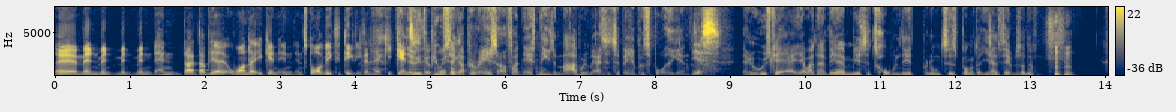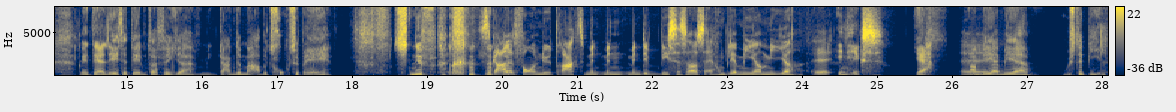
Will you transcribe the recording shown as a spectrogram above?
Ja. Uh, men men, men, men han, der, der bliver Wanda igen en, en stor og vigtig del af den her Det gigantiske jo Busiek og Perez og får næsten hele Marvel-universet tilbage på sporet igen. Yes. Jeg kan huske, at jeg var der ved at miste troen lidt på nogle tidspunkter i 90'erne. Men da jeg læste dem, der fik jeg min gamle Marvel-tro tilbage. Sniff! Scarlett får en ny dragt, men, men, men det viser sig også, at hun bliver mere og mere øh, en heks. Ja, og Øh. mere og mere ustabil,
